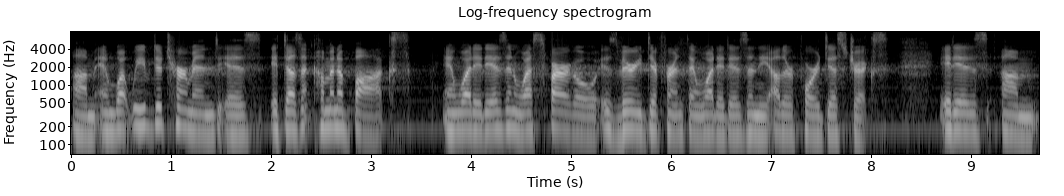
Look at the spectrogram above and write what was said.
Um, and what we've determined is it doesn't come in a box, and what it is in West Fargo is very different than what it is in the other four districts. It is um,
